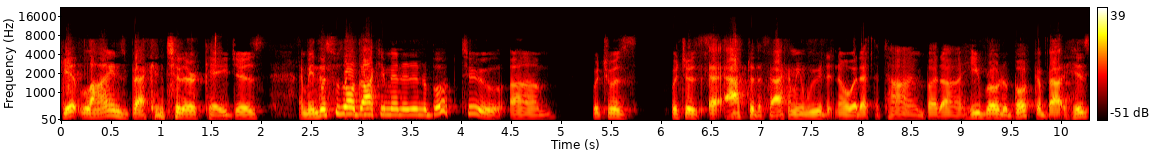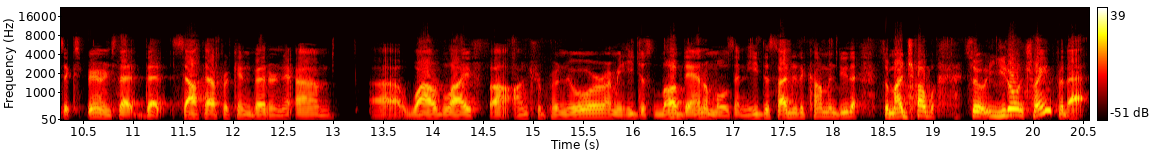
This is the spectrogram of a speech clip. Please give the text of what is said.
get lions back into their cages, I mean, this was all documented in a book too, um, which was which was after the fact. I mean, we didn't know it at the time, but uh, he wrote a book about his experience that that South African veteran um, uh, wildlife uh, entrepreneur. I mean, he just loved animals, and he decided to come and do that. So my job. So you don't train for that.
